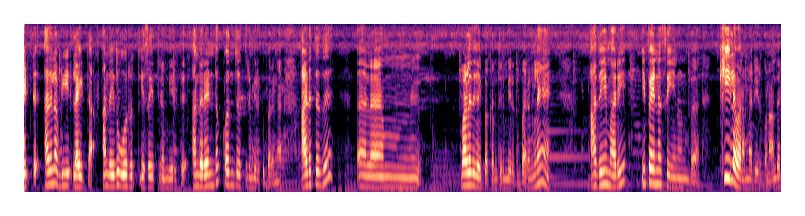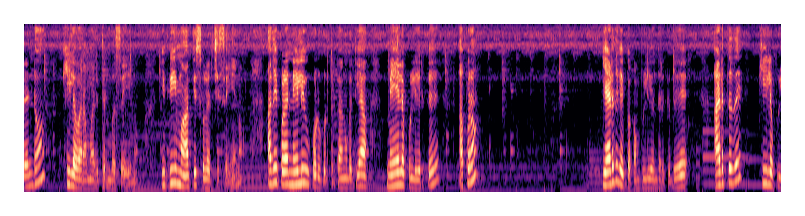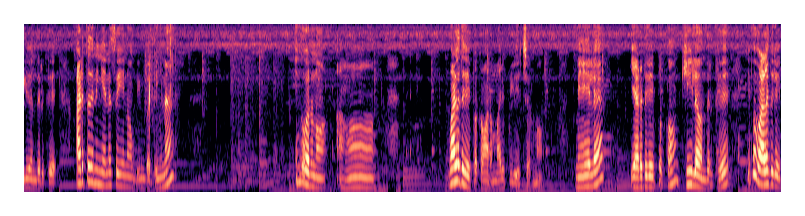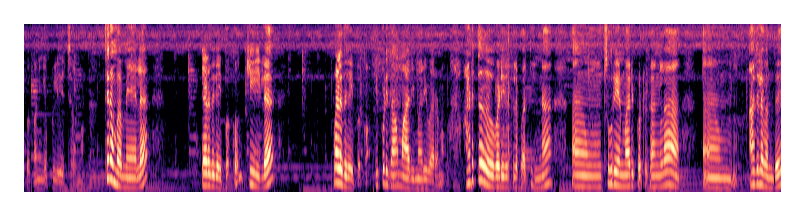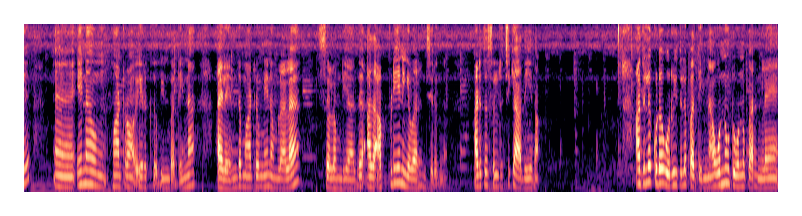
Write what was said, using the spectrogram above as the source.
எட்டு. அதில் அப்படியே லைட்டாக அந்த இது ஒரு திசை திரும்பி இருக்குது அந்த ரெண்டும் கொஞ்சம் திரும்பி இருக்குது பாருங்கள் அடுத்தது வலது கை பக்கம் திரும்பி இருக்குது பாருங்களேன். அதே மாதிரி இப்போ என்ன செய்யணும் கீழே வர மாதிரி இருக்கணும். அந்த ரெண்டும் கீழே வர மாதிரி திரும்ப செய்யணும். இப்படி மாற்றி சுழற்சி செய்யணும். அதே போல் நெளிவு கோடு கொடுத்துருக்காங்க பார்த்தியா மேலே புள்ளி இருக்குது அப்புறம் இடது கை பக்கம் புள்ளி வந்திருக்குது. அடுத்தது கீழே புள்ளி வந்திருக்கு. அடுத்தது நீங்கள் என்ன செய்யணும் அப்படின்னு பார்த்தீங்கன்னா எங்கே வரணும். வலது கை பக்கம் வர மாதிரி புள்ளி வச்சிடணும். மேலே இடது கை பக்கம் கீழே வந்திருக்கு. இப்போ வலது கை பக்கம் நீங்கள் புள்ளி வச்சிடணும். திரும்ப மேலே இடது கை பக்கம் கீழே வலது கை பக்கம். இப்படி தான் மாறி மாறி வரணும். அடுத்த வடிவத்தில் பார்த்திங்கன்னா சூரியன் மாதிரி போட்டிருக்காங்களா? அதில் வந்து என்ன மாற்றம் இருக்குது அப்படின்னு பார்த்திங்கன்னா அதில் எந்த மாற்றமுமே நம்மளால் சொல்ல முடியாது. அதை அப்படியே நீங்கள் வரைஞ்சிருங்க. அடுத்த சுழற்சிக்கு அதே தான் அதில் கூட ஒரு இதில் பார்த்திங்கன்னா ஒன்று விட்டு ஒன்று பாருங்களேன்.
